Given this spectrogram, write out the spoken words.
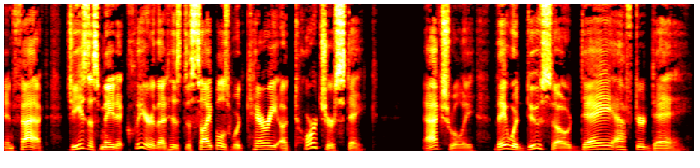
In fact, Jesus made it clear that his disciples would carry a torture stake. Actually, they would do so day after day.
